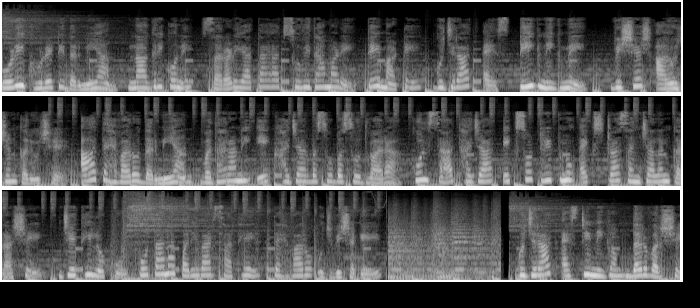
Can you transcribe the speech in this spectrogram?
હોળી ધૂળેટી દરમિયાન નાગરિકોને સરળ યાતાયાત સુવિધા મળે તે માટે ગુજરાત એસ ટી નિગમે વિશેષ આયોજન કર્યું છે. આ તહેવારો દરમિયાન વધારાની એક હજાર બસો બસો દ્વારા કુલ સાત હજાર એકસો ટ્રીપનું એક્સ્ટ્રા સંચાલન કરાશે, જેથી લોકો પોતાના પરિવાર સાથે તહેવારો ઉજવી શકે. ગુજરાત એસટી નિગમ દર વર્ષે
